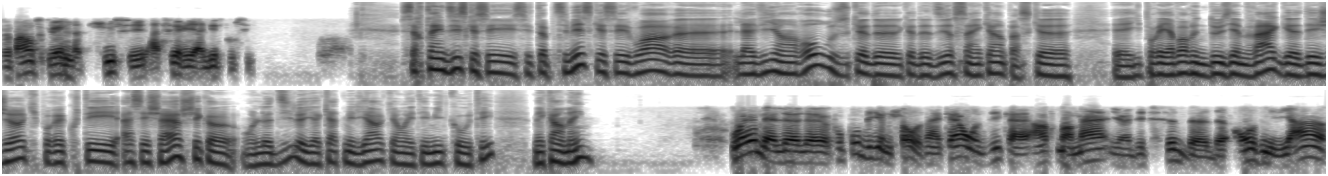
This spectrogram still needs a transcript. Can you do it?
Je pense que là-dessus, c'est assez réaliste aussi. Certains disent que c'est optimiste, que c'est voir euh, la vie en rose que de, dire cinq ans parce que euh, il pourrait y avoir une deuxième vague déjà qui pourrait coûter assez cher. Je sais qu'on l'a dit, il y a 4 milliards qui ont été mis de côté, mais quand même. Oui, mais le, le faut pas oublier une chose. Hein. Quand on dit qu'en ce moment, il y a un déficit de, de 11 milliards,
